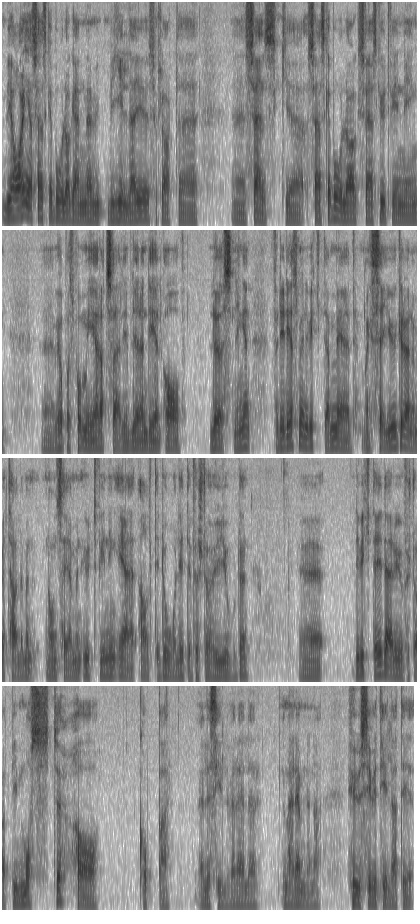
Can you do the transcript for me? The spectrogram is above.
vi har inga svenska bolag än, men vi- gillar ju såklart eh, eh, svensk, svenska bolag, svensk utvinning. Vi hoppas på mer att Sverige blir en del av lösningen. För det är det som är det viktiga med, man säger ju gröna metaller, men någon säger att utvinning är alltid dåligt, det förstör ju jorden. Det viktiga där är ju att förstå att vi måste ha koppar eller silver eller de här ämnena. Hur ser vi till att det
